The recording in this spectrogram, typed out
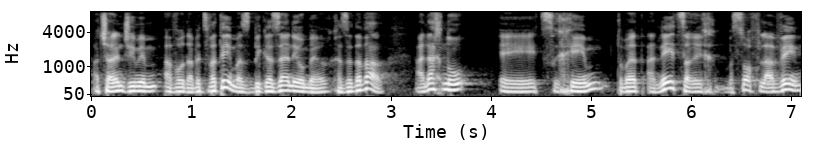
הצ'אלנג'ים הם עבודה בצוותים, אז בגלל זה אני אומר כזה דבר. אנחנו אה, צריכים, זאת אומרת, אני צריך בסוף להבין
